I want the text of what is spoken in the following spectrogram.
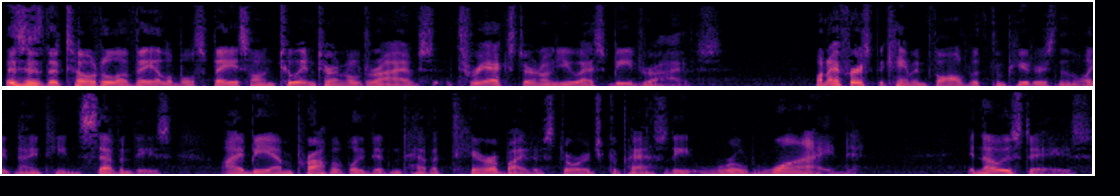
This is the total available space on two internal drives, three external USB drives. When I first became involved with computers in the late 1970s, IBM probably didn't have a terabyte of storage capacity worldwide. In those days,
